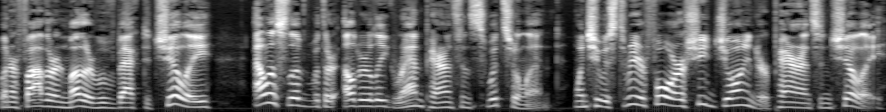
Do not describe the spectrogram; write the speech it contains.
When her father and mother moved back to Chile, Alice lived with her elderly grandparents in Switzerland. When she was three or four, she joined her parents in Chile.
